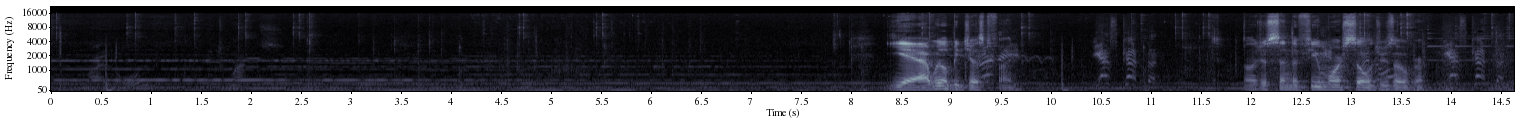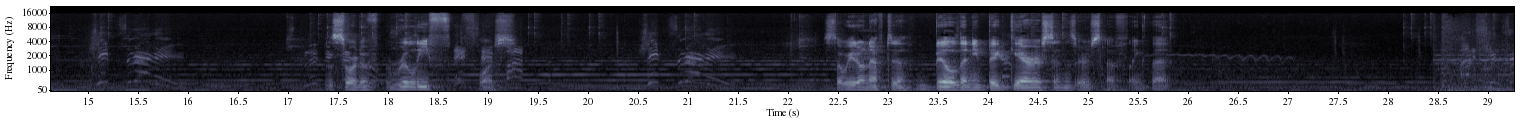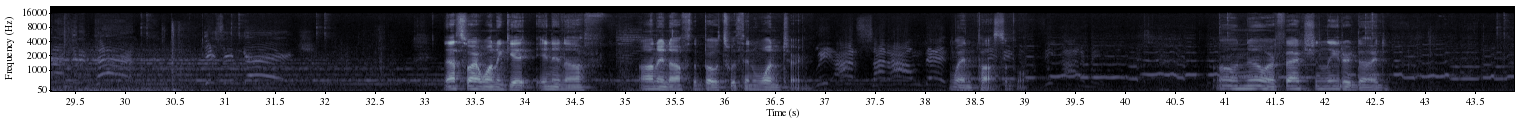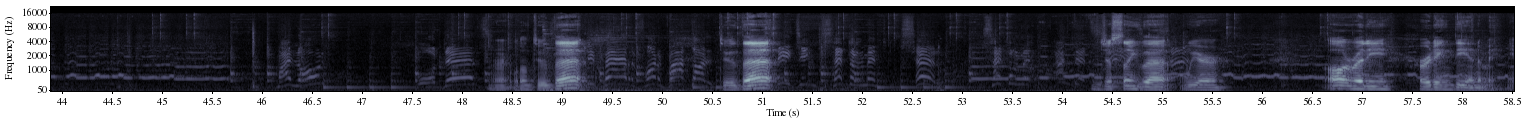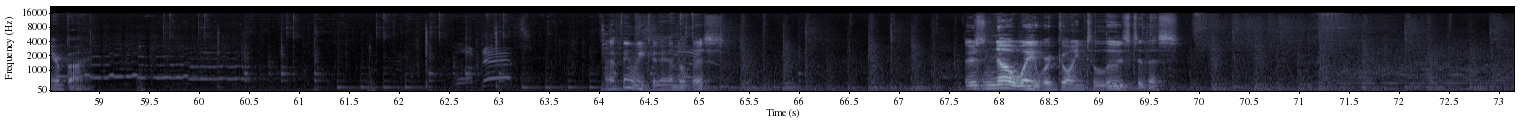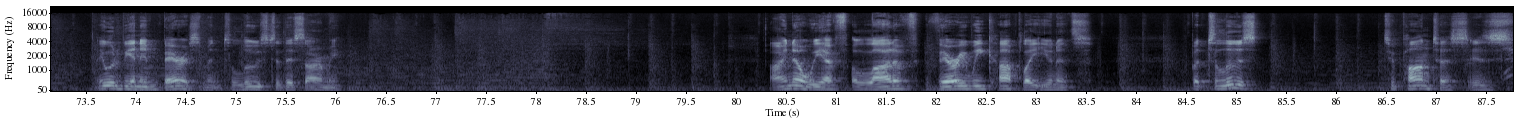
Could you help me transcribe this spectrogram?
Yeah, we'll be just fine. I'll just send a few more soldiers over. The sort of relief force. So we don't have to build any big garrisons or stuff like that. That's why I want to get in and off, on and off the boats within one turn, when possible. Oh no, our faction leader died. Alright, we'll do that. Do that. And just like that, we are already hurting the enemy nearby. I think we could handle this. There's no way we're going to lose to this. It would be an embarrassment to lose to this army. I know we have a lot of very weak hoplite units, but to lose to Pontus is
